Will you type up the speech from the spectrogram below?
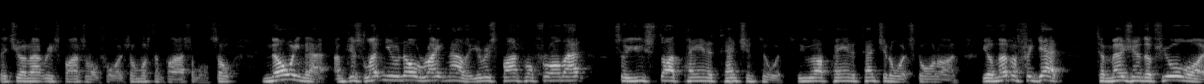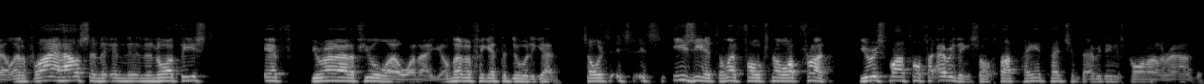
that you're not responsible for. It's almost impossible. So knowing that, I'm just letting you know right now that you're responsible for all that. So you start paying attention to it. So you are paying attention to what's going on. You'll never forget to measure the fuel oil. in a firehouse in, in, in the Northeast, if you run out of fuel oil one night, you'll never forget to do it again. So it's, it's, it's easier to let folks know up front you're responsible for everything. So start paying attention to everything that's going on around you.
